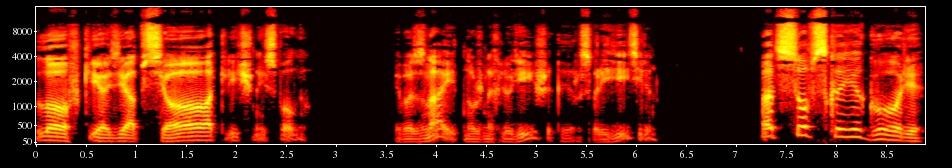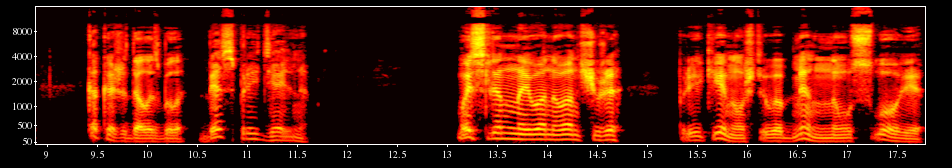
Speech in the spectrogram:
Ловкий азиат все отлично исполнил, ибо знает нужных людишек и распорядителен. Отцовское горе, как ожидалось, было беспредельно. Мысленно Иван Иванович уже прикинул, что в обмен на условия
